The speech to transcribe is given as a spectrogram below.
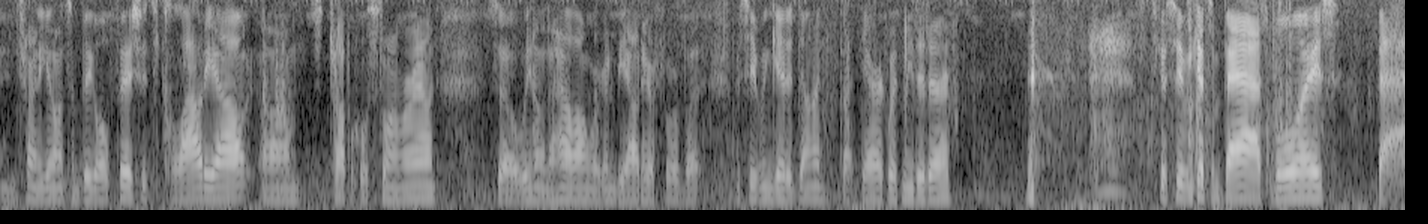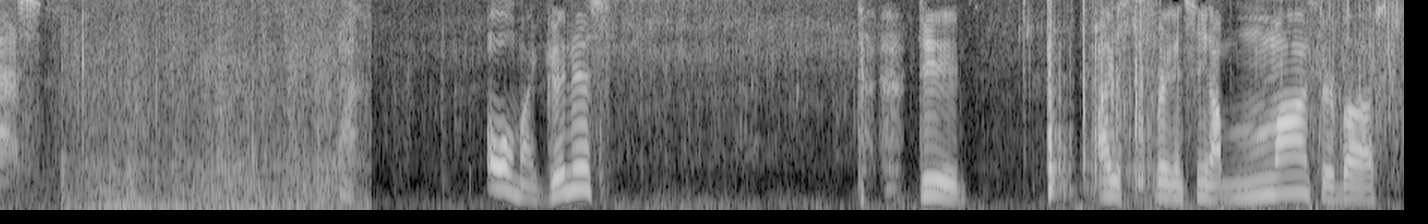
and trying to get on some big old fish. It's cloudy out, um, tropical storm around, so we don't know how long we're going to be out here for, but let's see if we can get it done. Got Derek with me today. let's go see if we can get some bass, boys. Bass. Oh my goodness. Dude, I just friggin' seen a monster bust.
